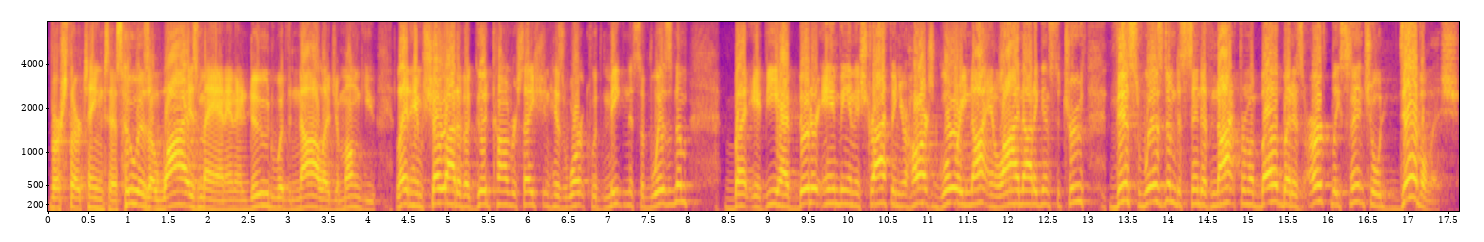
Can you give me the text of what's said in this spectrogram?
Verse 13 says, Who is a wise man and endued with knowledge among you? Let him show out of a good conversation his works with meekness of wisdom. But if ye have bitter envy and strife in your hearts, glory not and lie not against the truth. This wisdom descendeth not from above, but is earthly, sensual, devilish.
